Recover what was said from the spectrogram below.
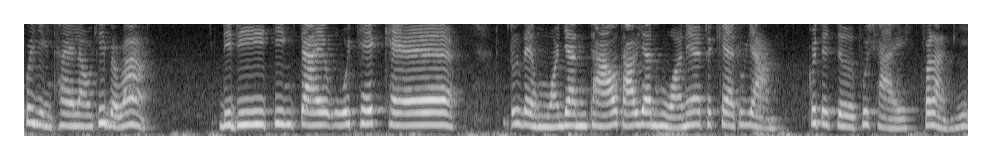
ผู้หญิงไทยเราที่แบบว่า ดีๆ จริงใจโอ้ยเทคแคร์ตั้งแต่หัวยันเท้าเท้ายันหัวเนี่ยเทคแคร์ทุกอย่างก็จะเจอผู้ชายฝรั่งที่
